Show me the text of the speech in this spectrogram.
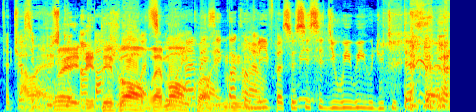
Enfin, tu vois, Ah c'est ouais. plus Ouais, que il un les par dévore jour, quoi. vraiment, C'est- quoi. C'est quoi comme Mm. livre Parce que si c'est dit oui, oui ou du titeuf. euh,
